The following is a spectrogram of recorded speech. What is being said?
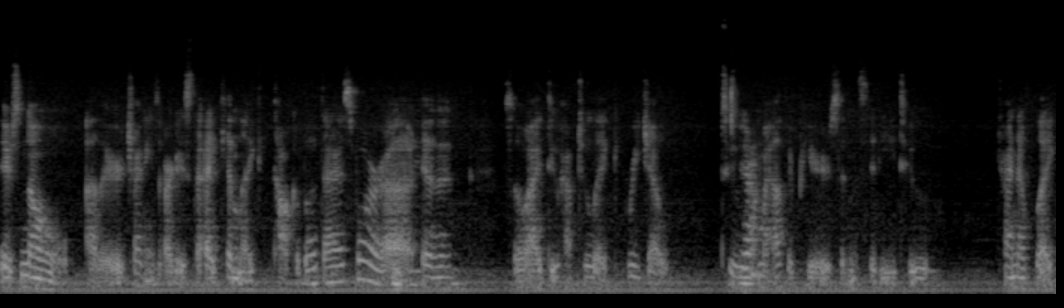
there's no other chinese artist that i can like talk about diaspora Mhm. and so i do have to like reach out to Yeah. my other peers in the city to kind of like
